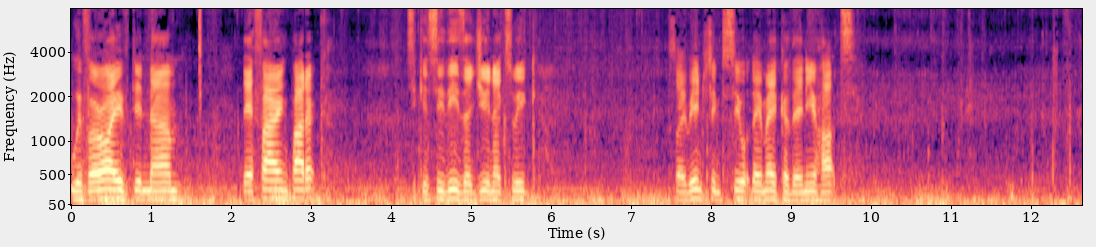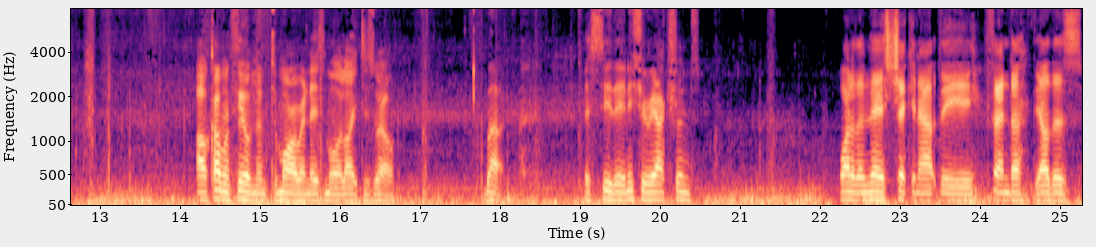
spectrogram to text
we've arrived in um, their farrowing paddock as you can see these are due next week so it'll be interesting to see what they make of their new huts. I'll come and film them tomorrow when there's more light as well. But let's see the initial reactions. One of them there is checking out the fender, the others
